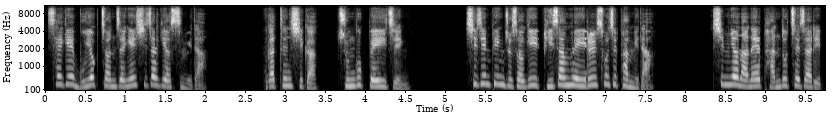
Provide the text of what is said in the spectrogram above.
세계 무역 전쟁의 시작이었습니다. 같은 시각 중국 베이징 시진핑 주석이 비상회의를 소집합니다. 10년 안에 반도체 자립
